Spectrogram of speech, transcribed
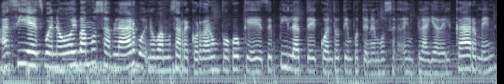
Así es, bueno, hoy vamos a hablar, bueno, vamos a recordar un poco qué es Depílate, cuánto tiempo tenemos en Playa del Carmen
